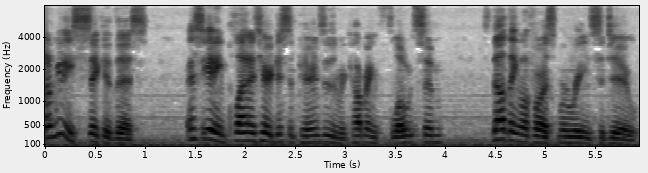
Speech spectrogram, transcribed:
I'm getting sick of this. Investigating planetary disappearances and recovering flotsam is nothing for us Marines to do.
